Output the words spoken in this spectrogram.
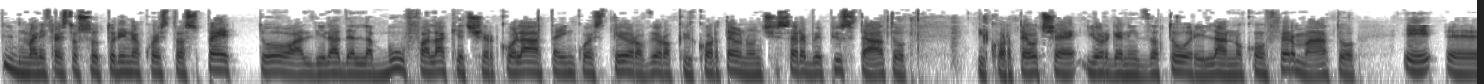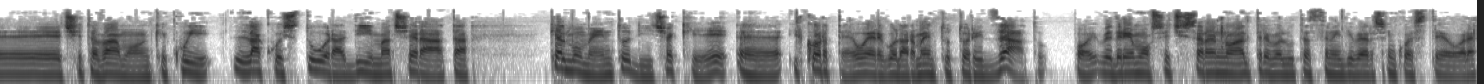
Il manifesto sottolinea questo aspetto, al di là della bufala che è circolata in queste ore, ovvero che il corteo non ci sarebbe più stato, il corteo c'è, gli organizzatori l'hanno confermato e eh, citavamo anche qui la questura di Macerata che al momento dice che eh, il corteo è regolarmente autorizzato. Poi vedremo se ci saranno altre valutazioni diverse in queste ore.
